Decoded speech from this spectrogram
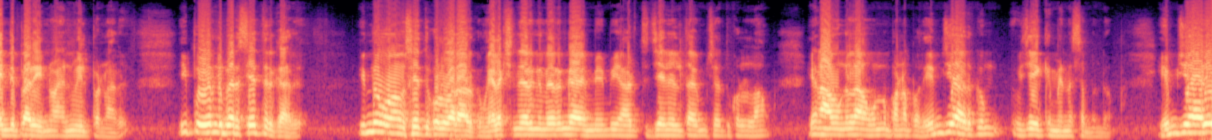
ஐந்து பேரை இன்னும் அன்வீல் பண்ணார். இப்போ இரண்டு பேரை சேர்த்துருக்காரு. இன்னும் சேர்த்துக்கொள்வாராக இருக்கும். எலெக்ஷன் நெருங்க நெருங்க மேபி அடுத்து ஜெயலலிதாவும் சேர்த்துக்கொள்ளலாம். ஏன்னா அவங்கெல்லாம் ஒன்றும் பண்ண போகல எம்ஜிஆருக்கும் விஜய்க்கும் என்ன சம்பந்தம்? எம்ஜிஆரே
